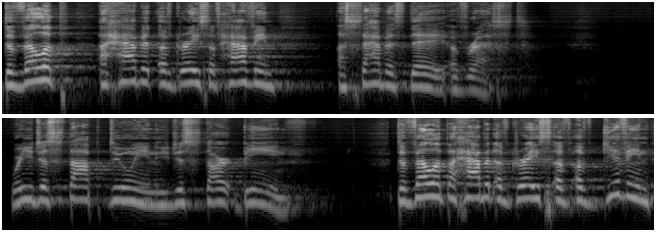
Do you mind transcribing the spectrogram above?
Develop a habit of grace of having a Sabbath day of rest where you just stop doing and you just start being. Develop a habit of grace of, of giving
